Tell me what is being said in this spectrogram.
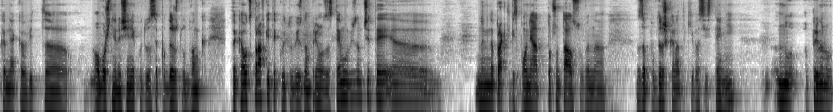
към някакъв вид облачни решения, които да се поддържат отвън. Така от справките, които виждам, примерно за Стемо, виждам, че те е, нали, на практика изпълняват точно тази услуга на, за поддръжка на такива системи, но примерно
